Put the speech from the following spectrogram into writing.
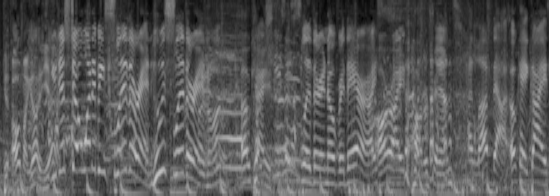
Okay. Oh my God, yeah. You just don't want to be Slytherin. Who's Slytherin? Oh, okay. She's a Slytherin over there. I All right, Potter fans. I love that. Okay, guys.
